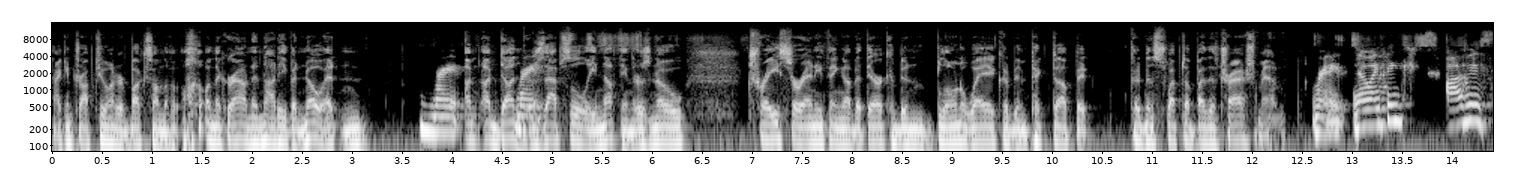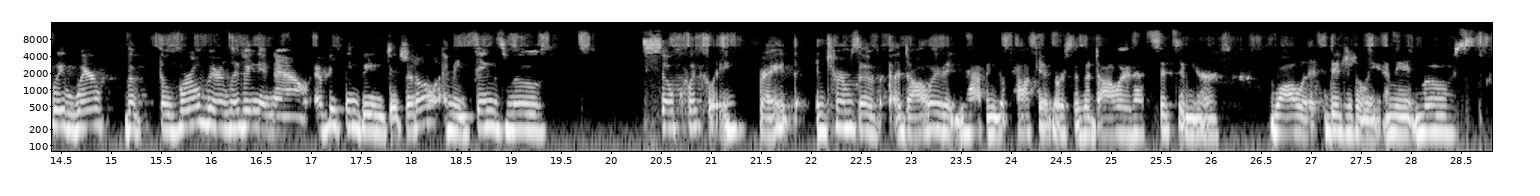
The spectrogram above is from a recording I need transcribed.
I can drop two hundred bucks on the on the ground and not even know it, and right, I'm, I'm done. Right. There's absolutely nothing. There's no trace or anything of it there. It could have been blown away. It could have been picked up. It could have been swept up by the trash man. Right. No, I think obviously where the, the world we're living in now, everything being digital, I mean, things move so quickly, right? In terms of a dollar that you have in your pocket versus a dollar that sits in your wallet digitally. I mean, it moves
